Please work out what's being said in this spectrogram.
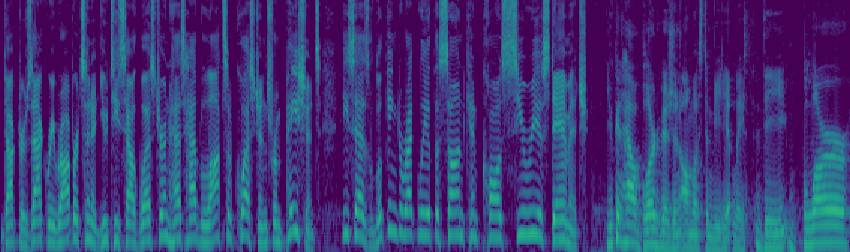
Dr. Zachary Robertson at UT Southwestern has had lots of questions from patients. He says looking directly at the sun can cause serious damage. You can have blurred vision almost immediately. The blur,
